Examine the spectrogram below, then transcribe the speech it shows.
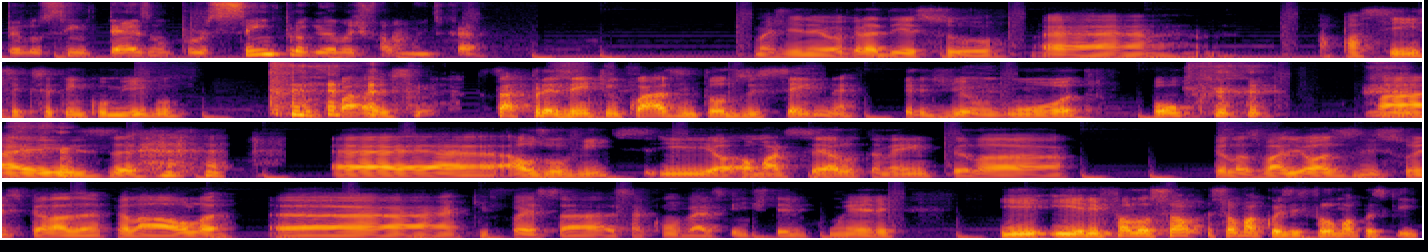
pelo centésimo, por 100 programas de Fala Muito, cara. Imagina, eu agradeço é, a paciência que você tem comigo, por estar presente em quase em todos os 100, né? Perdi um ou outro, pouco, mas é, é, aos ouvintes e ao Marcelo também pela, pelas valiosas lições, pela, pela aula, uh, que foi essa, essa conversa que a gente teve com ele. E, e ele falou só, só uma coisa, ele falou uma coisa que,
